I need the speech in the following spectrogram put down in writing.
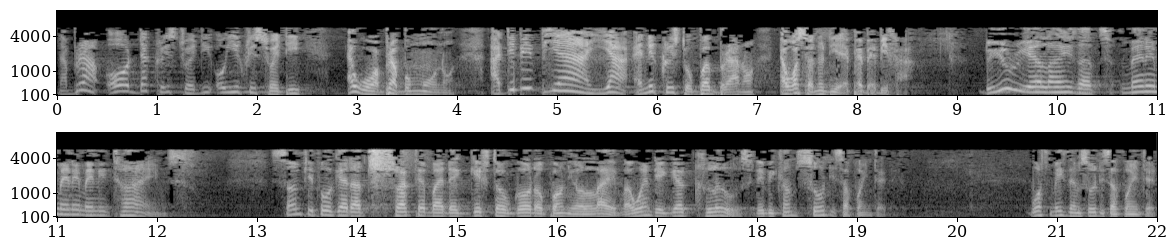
na bere a ɔreda kristo adi ɔyi kristo adi ɛwɔ ɔbrabɔ mu no ade bi biara yɛ a ɛne kristo bɔ bra no ɛwɔ sɛ no deɛ ɛpɛ baabi fa Do you realize that many, many, many times some people get attracted by the gift of God upon your life, but when they get close, they become so disappointed. What makes them so disappointed?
